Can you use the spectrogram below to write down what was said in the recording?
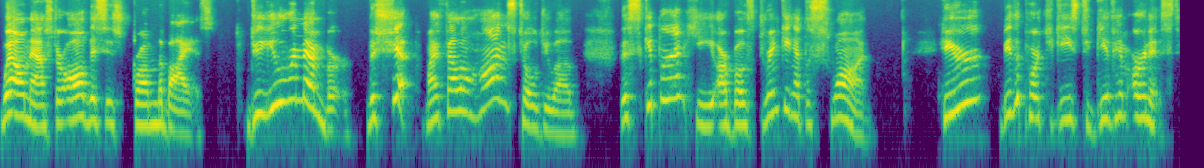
Well, master, all this is from the bias. Do you remember the ship my fellow Hans told you of? The skipper and he are both drinking at the Swan. Here be the Portuguese to give him earnest.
